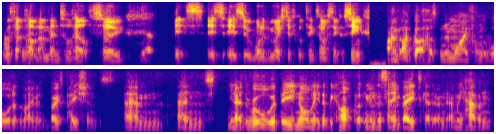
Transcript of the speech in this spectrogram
with that part of that mental health. So yeah. It's, it's it's one of the most difficult things I think of seeing. i have got a husband and wife on the ward at the moment, both patients, um, and you know the rule would be normally that we can't put them in the same bay together, and, and we haven't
